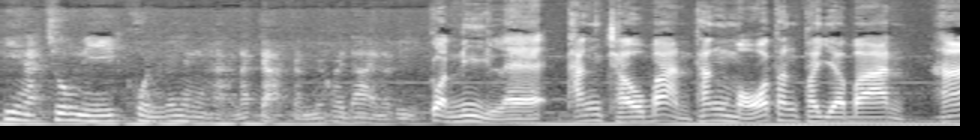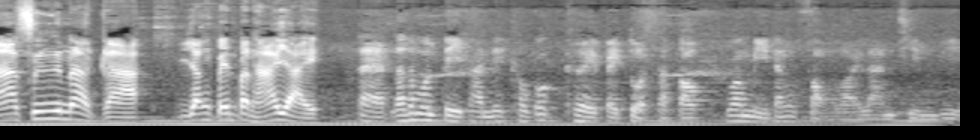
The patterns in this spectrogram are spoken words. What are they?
พี่ฮะช่วงนี้คนก็ยังหาหน้ากากกันไม่ค่อยได้นะพี่ก็นี่แหละทั้งชาวบ้าน ทั้งหมอทั้งพยาบาล หาซื้อหน้ากากยังเป็นปัญหาใหญ่ แต่รัฐมนตรีพาณิชย์เขาก็เคยไปตรวจสต็อกว่ามีตั้ง 200 ล้านชิ้นพี่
